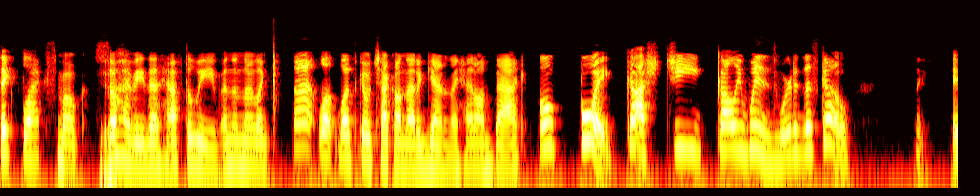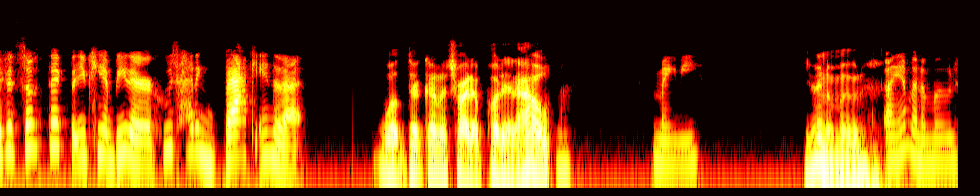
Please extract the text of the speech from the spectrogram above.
Thick black smoke, so Yes. heavy they have to leave, and then they're like, ah, well, let's go check on that again, and they head on back. Oh boy, gosh, gee, golly whiz, where did this go? Like, if it's so thick that you can't be there, who's heading back into that? Well, they're gonna try to put it out. Maybe. You're in a mood. I am in a mood.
